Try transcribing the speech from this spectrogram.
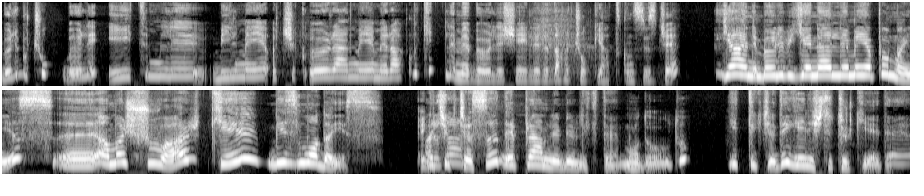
böyle bu çok böyle eğitimli, bilmeye açık, öğrenmeye meraklı kitle mi böyle şeylere daha çok yatkın sizce? Yani böyle bir genelleme yapamayız Ee, ama şu var ki biz modayız. E, güzel. Açıkçası depremle birlikte moda oldu. Gittikçe de gelişti Türkiye'de.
